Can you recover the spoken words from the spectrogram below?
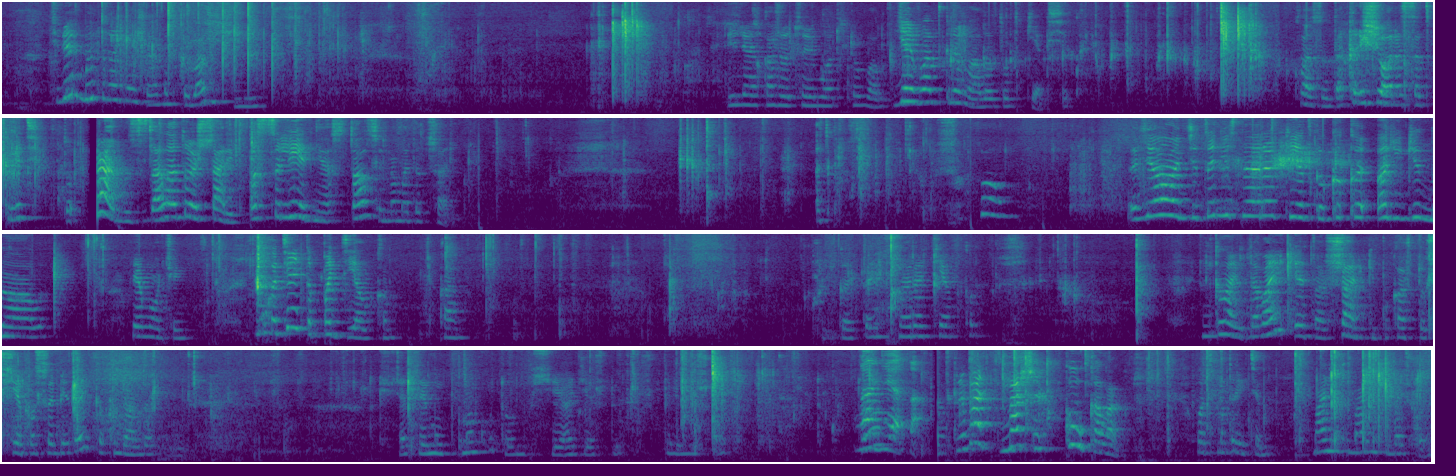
Теперь мы продолжаем открывать синий. Или кажется, его открывала. Я его открывала, тут кексик. Классно, так еще раз открыть. То- А, золотой шарик. Последний остался нам этот шарик. Гляньте, теннисная ракетка, как оригинал. Прям очень. Ну, хотя это подделка. Такая. Какая теннисная ракетка. Николай, давай это шарики пока что все пособирай, как надо. Сейчас я ему помогу, то он все одежду перемешает. Открывать наших куколок. Вот смотрите, маленький, маленький, большой.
